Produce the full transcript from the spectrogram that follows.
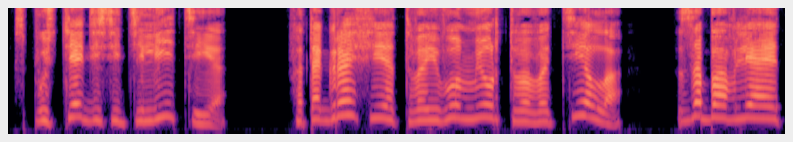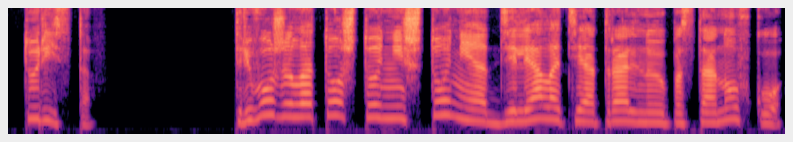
спустя десятилетия, фотография твоего мертвого тела забавляет туристов. Тревожило то, что ничто не отделяло театральную постановку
